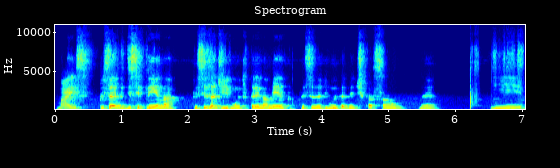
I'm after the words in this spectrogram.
Mas precisa de disciplina, precisa de muito treinamento, precisa de muita dedicação, né? E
